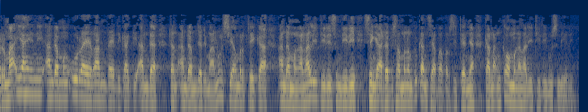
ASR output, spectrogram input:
bermakyah ini, Anda mengurai rantai di kaki Anda, dan Anda menjadi manusia merdeka, Anda mengenali diri sendiri, sehingga Anda bisa menentukan siapa presidennya, karena engkau mengenali dirimu sendiri.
